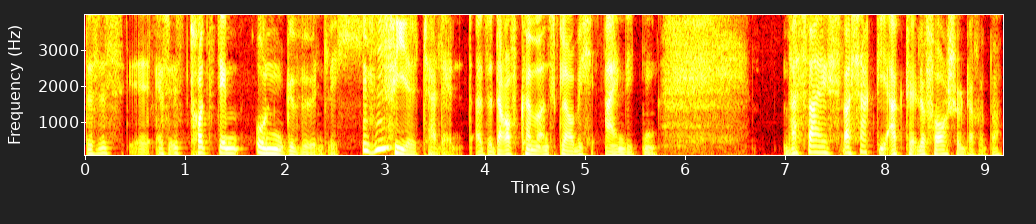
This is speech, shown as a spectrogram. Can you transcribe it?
das ist, äh, es ist trotzdem ungewöhnlich viel Talent. Also darauf können wir uns, glaube ich, einigen. Was weiß, was sagt die aktuelle Forschung darüber?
